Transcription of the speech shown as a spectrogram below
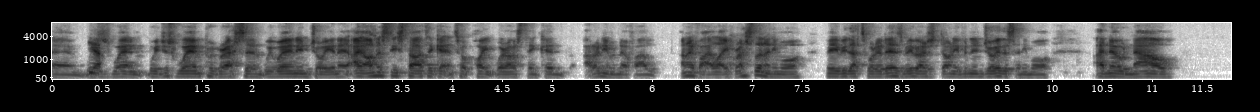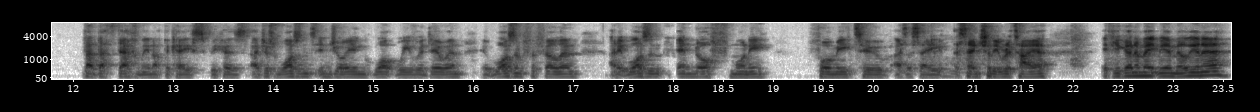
Um, we yeah. just weren't we just weren't progressing. We weren't enjoying it. I honestly started getting to a point where I was thinking, I don't even know if I I don't know if I like wrestling anymore. Maybe that's what it is. Maybe I just don't even enjoy this anymore. I know now that that's definitely not the case because I just wasn't enjoying what we were doing. It wasn't fulfilling and it wasn't enough money for me to, as I say, essentially retire. If you're going to make me a millionaire,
